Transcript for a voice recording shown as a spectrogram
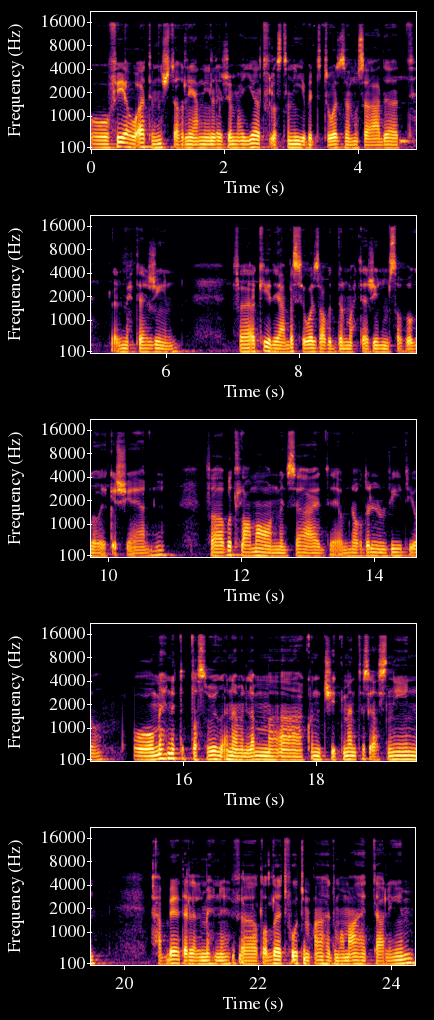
وفي أوقات بنشتغل يعني لجمعيات فلسطينية بدها توزع مساعدات للمحتاجين. فأكيد يعني بس يوزعوا بدهم محتاجين مصورة وهيك أشياء يعني. فبطلع معهم بنساعد بناخدلن فيديو. ومهنة التصوير أنا من لما كنت شي تمن تسع سنين حبيتها للمهنة فضليت فوت معاهد وما معاهد تعليم.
